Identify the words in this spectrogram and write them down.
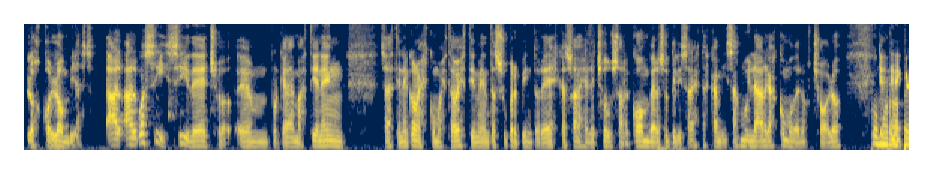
los colombias. Al- algo así, sí, de hecho, em, porque además tienen, ¿sabes? Tiene como, es como esta vestimenta súper pintoresca, ¿sabes? El hecho de usar Converse, utilizar estas camisas muy largas como de los cholos, Como tiene que.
